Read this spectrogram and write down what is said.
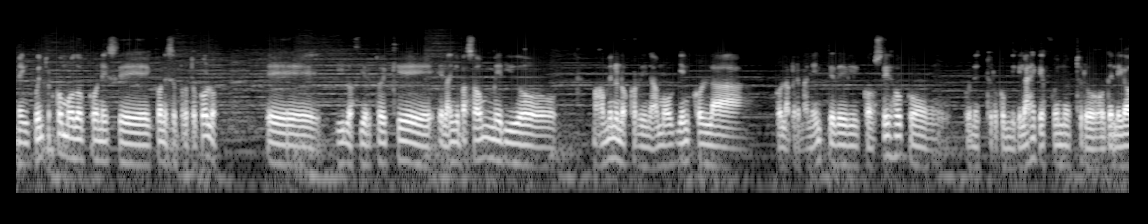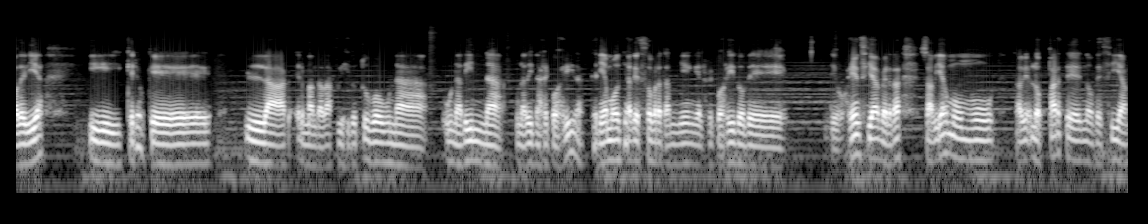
me encuentro cómodo con ese, con ese protocolo. Eh, y lo cierto es que el año pasado medio más o menos nos coordinamos bien con la, con la permanente del consejo, con, con, nuestro, con Miguel Ángel, que fue nuestro delegado de día, y creo que la Hermandad de Afligido tuvo una, una, digna, una digna recogida. Teníamos ya de sobra también el recorrido de, de urgencia, ¿verdad? Sabíamos, muy- sabía- los partes nos decían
